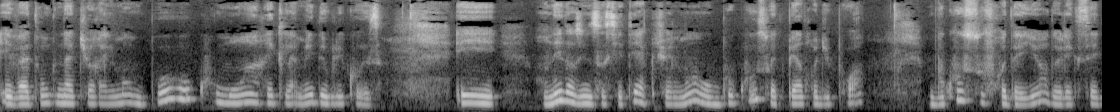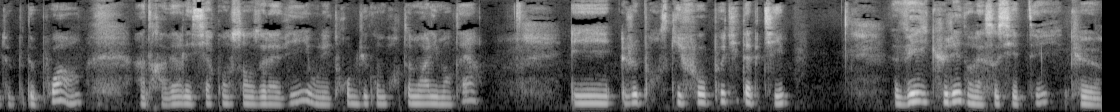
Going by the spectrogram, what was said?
et va donc naturellement beaucoup moins réclamer de glucose. Et on est dans une société actuellement où beaucoup souhaitent perdre du poids, Beaucoup souffrent d'ailleurs de l'excès de, poids hein, à travers les circonstances de la vie ou les troubles du comportement alimentaire. Et je pense qu'il faut petit à petit véhiculer dans la société que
